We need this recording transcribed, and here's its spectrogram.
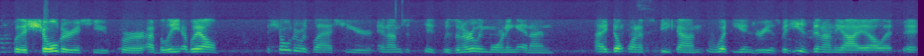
uh, with a shoulder issue for I believe well the shoulder was last year and I'm just it was an early morning and I'm I don't want to speak on what the injury is, but he has been on the IL at, at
